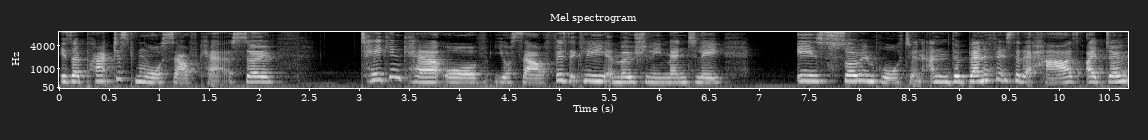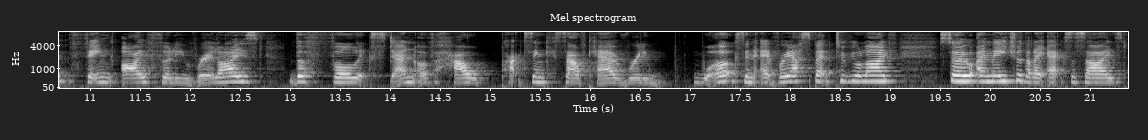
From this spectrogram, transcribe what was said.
is I practiced more self care. So, taking care of yourself physically, emotionally, mentally is so important. And the benefits that it has, I don't think I fully realized the full extent of how practicing self care really works in every aspect of your life. So I made sure that I exercised,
